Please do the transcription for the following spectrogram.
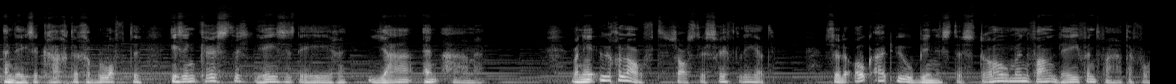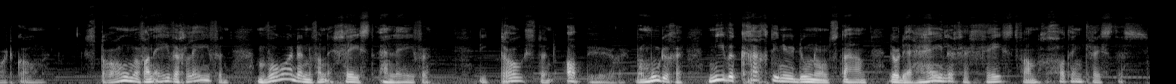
En deze krachtige belofte is in Christus Jezus de Heere, ja en amen. Wanneer u gelooft, zoals de schrift leert, zullen ook uit uw binnenste stromen van levend water voortkomen. Stromen van eeuwig leven, woorden van geest en leven, die troosten, opbeuren, bemoedigen, nieuwe kracht in u doen ontstaan door de heilige geest van God en Christus.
